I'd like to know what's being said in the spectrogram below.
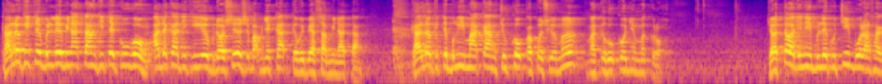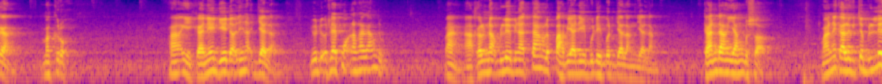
Kalau kita bela binatang kita kurung, adakah dikira berdosa sebab menyekat kebebasan binatang? Kalau kita beri makan cukup apa semua, maka hukumnya makruh. Contoh je ni bela kucing bola sarang, makruh. Faham lagi? Kerana dia tak boleh nak jalan. Duduk selepok dalam sarang tu. Faham? Ha, kalau nak bela binatang, lepas biar dia boleh berjalan-jalan. Kandang yang besar. Mana kalau kita bela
